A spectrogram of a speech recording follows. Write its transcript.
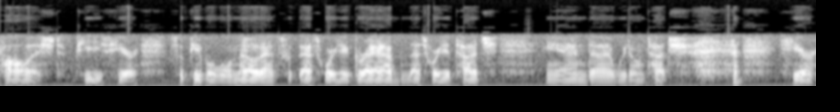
polished piece here so people will know that's that's where you grab, that's where you touch, and uh, we don't touch here.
